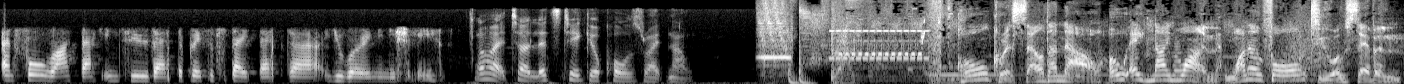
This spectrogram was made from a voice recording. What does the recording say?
and fall right back into that depressive state that uh, you were in initially. All right, uh, let's take your calls right now. Call Criselda now 0891 104 207.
